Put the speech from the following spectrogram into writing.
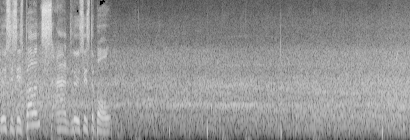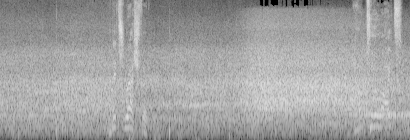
Loses his balance and loses the ball. And it's Rashford. Out to the right.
